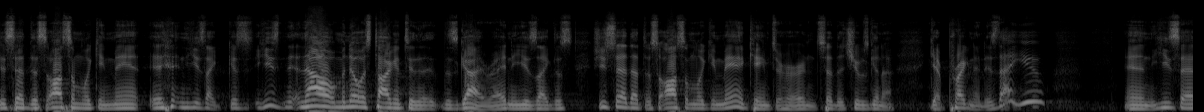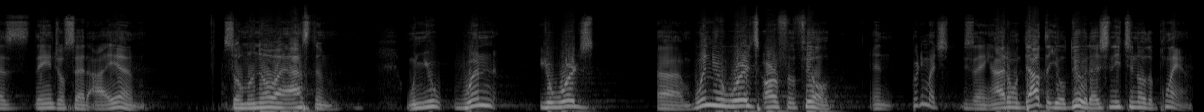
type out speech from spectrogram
She said this awesome looking man and he's like because he's now manoah's talking to the, this guy right? And he's like this she said that this awesome looking man came to her and said that she was gonna get pregnant. Is that you? And he says the angel said i am. So manoah asked him when you when your words uh, when your words are fulfilled and pretty much saying i don't doubt that you'll do it. I just need to know the plan.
